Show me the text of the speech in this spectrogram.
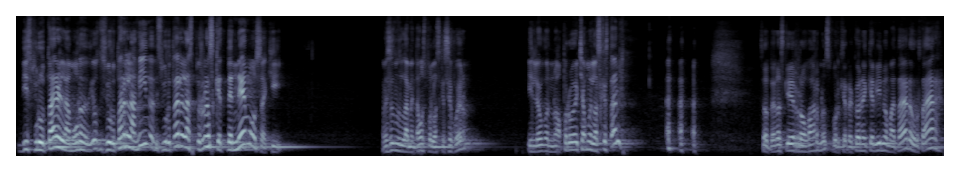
disfrutar el amor de Dios, disfrutar la vida, disfrutar a las personas que tenemos aquí. A veces nos lamentamos por las que se fueron y luego no aprovechamos las que están. Satanás quiere robarnos porque recuerden que vino a matar, a hurtar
